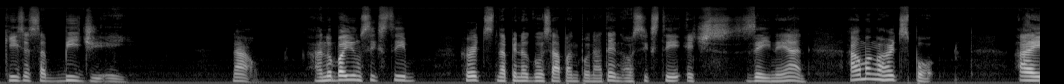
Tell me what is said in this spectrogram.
kaysa sa BGA. Now, ano ba yung 60 Hz na pinag-uusapan po natin o 60 Hz na yan? Ang mga Hertz po ay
